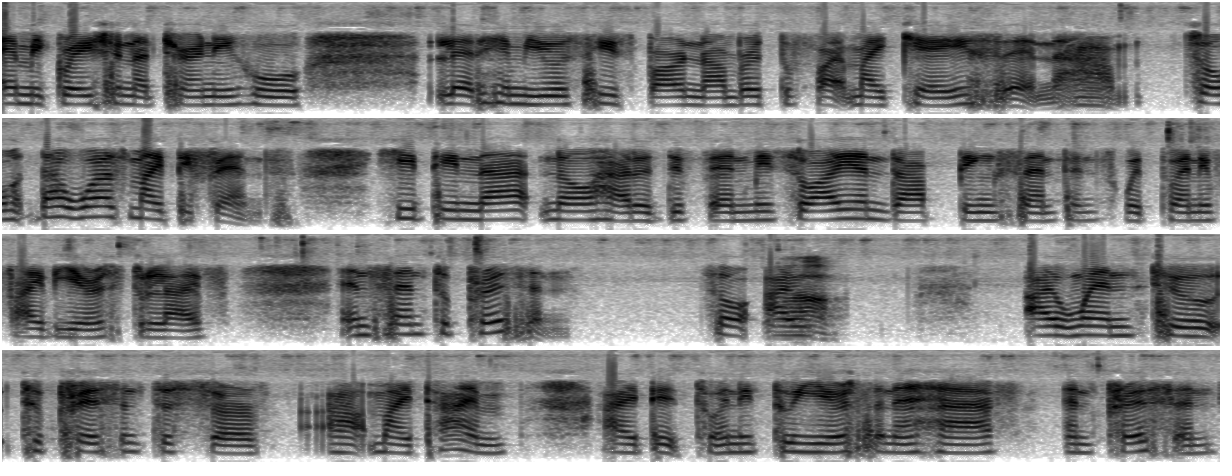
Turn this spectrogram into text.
immigration attorney, who let him use his bar number to fight my case, and um, so that was my defense. He did not know how to defend me, so I ended up being sentenced with 25 years to life and sent to prison. So wow. I I went to to prison to serve uh, my time. I did 22 years and a half, in prison.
